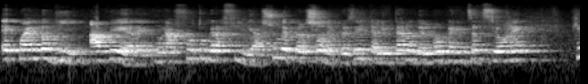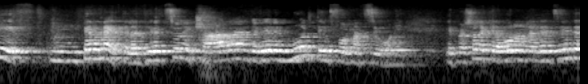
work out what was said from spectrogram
è quello di avere una fotografia sulle persone presenti all'interno dell'organizzazione che mh, permette alla direzione HR di avere molte informazioni. Le persone che lavorano nelle aziende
